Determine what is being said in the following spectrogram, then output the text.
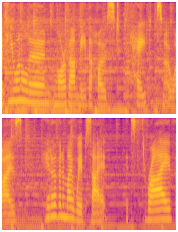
If you want to learn more about me, the host, Kate Snowise, head over to my website. It's thrive.how.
